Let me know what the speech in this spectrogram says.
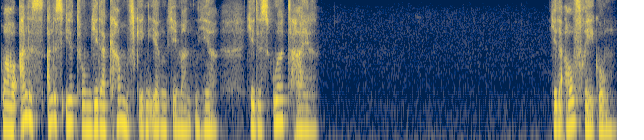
wow, alles, alles Irrtum, jeder Kampf gegen irgendjemanden hier, jedes Urteil, jede Aufregung,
